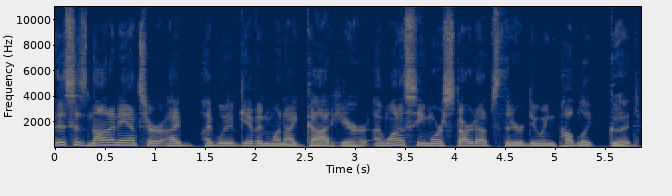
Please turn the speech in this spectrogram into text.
this is not an answer I, I would have given when I got here. I want to see more startups that are doing public good.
